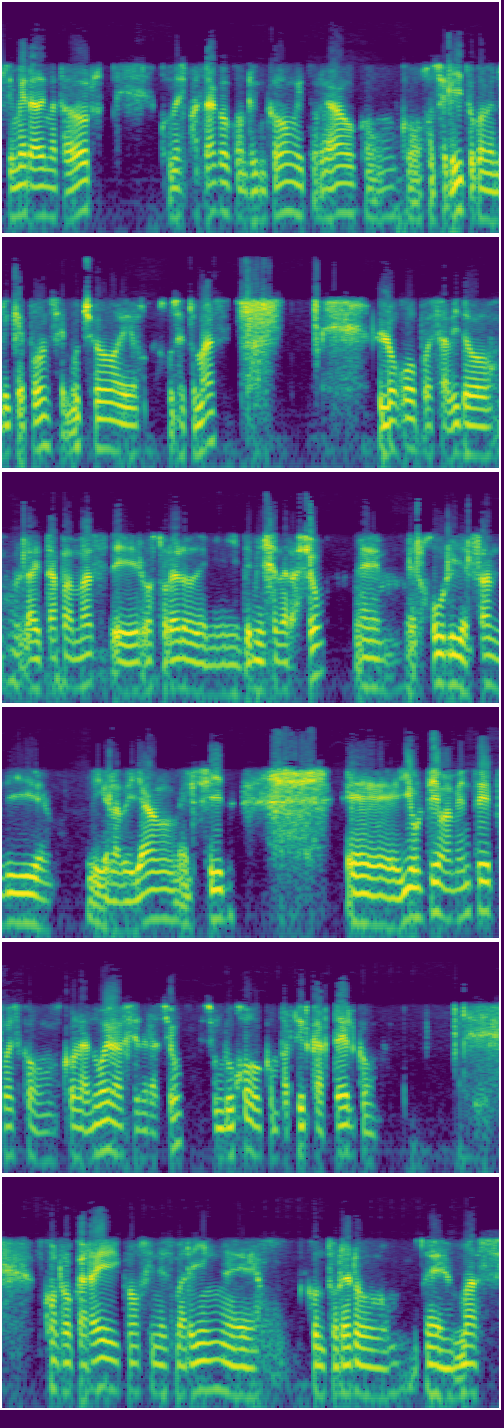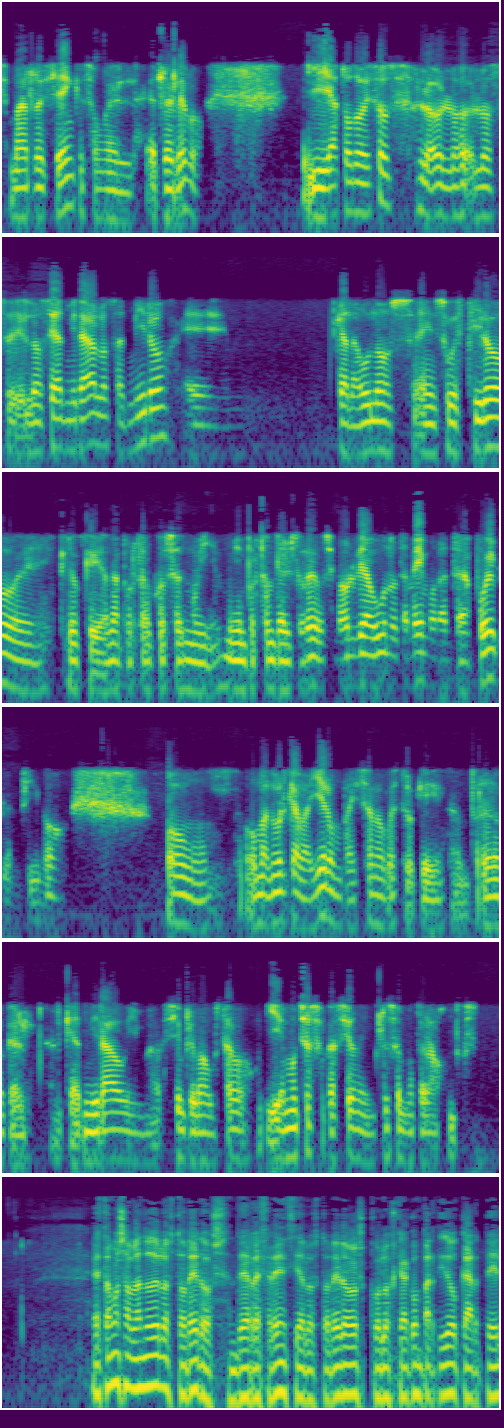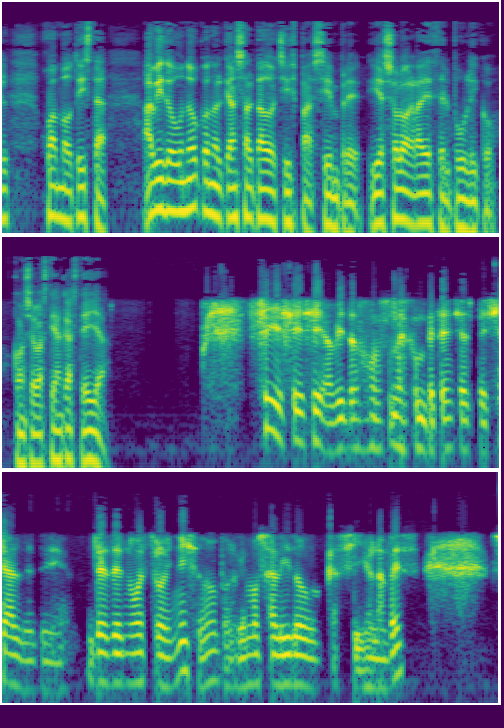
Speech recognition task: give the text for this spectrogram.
primera de Matador, con Espartaco, con Rincón y Toreado, con, con Joselito, con Enrique Ponce, mucho, eh, José Tomás. Luego, pues ha habido la etapa más de los toreros de mi, de mi generación, eh, el Juli, el Fandi, Miguel Avellán, el Cid, eh, y últimamente pues con, con la nueva generación. Es un lujo compartir cartel con, con Rocarey, con Ginés Marín, eh, con Torero eh, más, más recién, que son el, el relevo. Y a todos esos lo, lo, los, los he admirado, los admiro. Eh, cada uno en su estilo eh, creo que han aportado cosas muy muy importantes del toreo. Se me ha olvidado uno también, Morante de Puebla, en fin, o, Manuel Caballero, un paisano vuestro que un torero que, al, al, que he admirado y siempre me ha gustado y en muchas ocasiones incluso hemos torado juntos. Estamos hablando de los toreros de referencia, los toreros con los que ha compartido cartel Juan Bautista. Ha habido uno con el que han saltado chispas siempre, y eso lo agradece el público, con Sebastián Castella. Sí, sí, sí, ha habido una competencia especial desde, desde nuestro inicio. Porque hemos salido casi a la vez.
